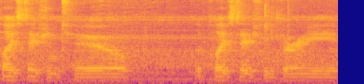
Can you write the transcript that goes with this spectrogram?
PlayStation 2, the PlayStation 3, the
